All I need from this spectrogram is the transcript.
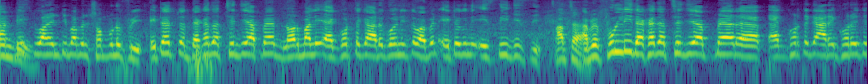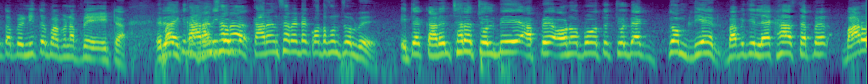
সার্ভিস ওয়ারেন্টি পাবেন সম্পূর্ণ ফ্রি এটা তো দেখা যাচ্ছে যে আপনার নরমালি এক ঘর থেকে আরেক ঘরে নিতে পারবেন এটা কিন্তু এসি ডিসি আচ্ছা। আপনি ফুললি দেখা যাচ্ছে যে আপনার এক ঘর থেকে আরেক ঘরে কিন্তু আপনি নিতে পারবেন আপনি এটা। এটা কারেন্ট ছাড়া কারেন্ট ছাড়া এটা কতক্ষণ চলবে? এটা কারেন্ট ছাড়া চলবে আপনি অনবরত চলবে একদম লিয়ার ভাবে যে লেখা আছে আপনার বারো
